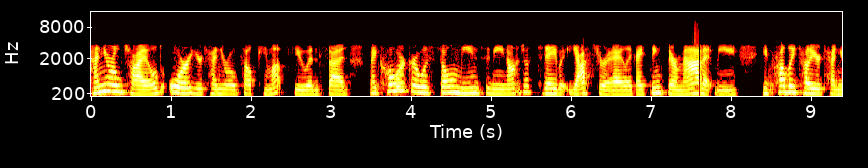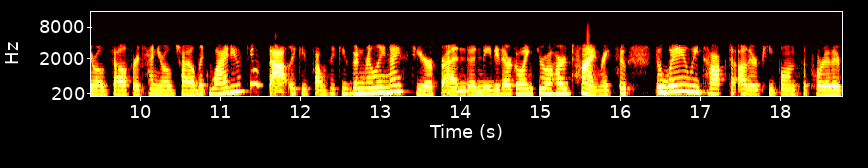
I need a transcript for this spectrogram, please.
10 year old child or your 10 year old self came up to you and said, "My coworker was so mean to me, not just today but yesterday. Like I think they're mad at me." You'd probably tell your 10 year old self or 10 year old child, like, "Why do you think that? Like it sounds like you've been really nice to your friend, and maybe they're going through a hard time, right?" So the way we talk to other people and support other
